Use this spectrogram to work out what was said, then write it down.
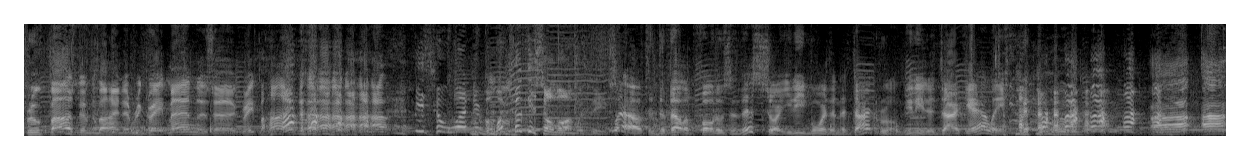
Proof positive that behind every great man there's a great behind. These are wonderful. What took you so long with these? Well, to develop photos of this sort, you need more than a dark room. You need a dark alley. Uh, uh,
